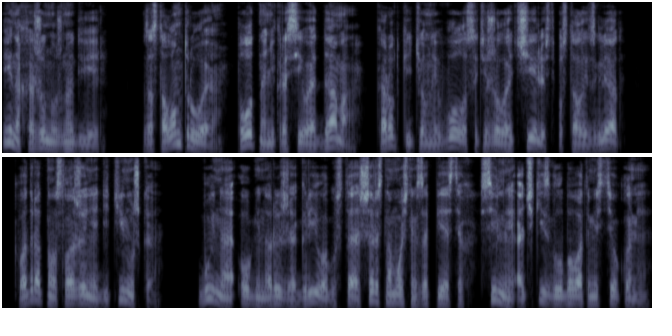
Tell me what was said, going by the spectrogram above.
и нахожу нужную дверь. За столом трое. Плотная некрасивая дама, короткие темные волосы, тяжелая челюсть, усталый взгляд, квадратного сложения детинушка Буйная огненно-рыжая грива, густая шерсть на мощных запястьях, сильные очки с голубоватыми стеклами.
